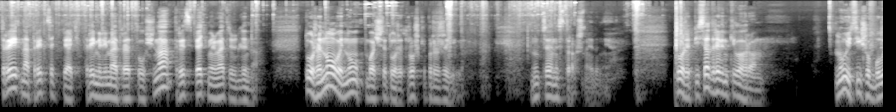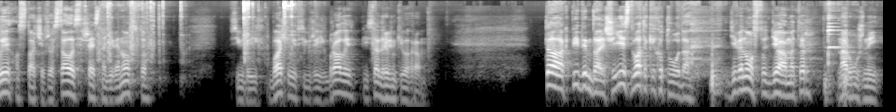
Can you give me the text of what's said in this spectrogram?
3 на 35. 3 мм толщина, 35 мм длина. Тоже новий, ну, бачите, теж трошки проржавіли. Ну, це не страшно, я думаю. Тоже 50 гривень кілограм. Ну і ці, що були, остачі вже сталося 6 на 90. Всі вже їх бачили, всі вже їх брали. 50 гривень кілограм. Так, підемо далі. Є два таких отвода. 90 діаметр, наружний.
